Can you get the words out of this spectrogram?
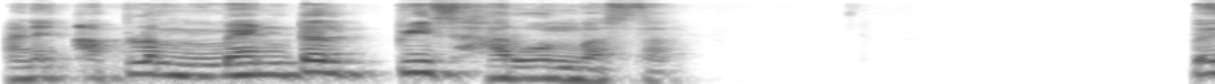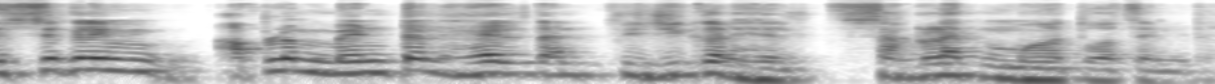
आणि आपलं मेंटल पीस हरवून बसतात. बेसिकली आपलं मेंटल हेल्थ आणि फिजिकल हेल्थ सगळ्यात महत्वाचं आहे मित्र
